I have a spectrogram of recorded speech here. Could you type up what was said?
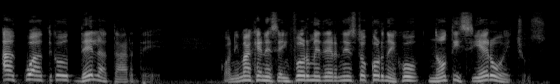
a 4 de la tarde. Con imágenes e informe de Ernesto Cornejo, Noticiero Hechos.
